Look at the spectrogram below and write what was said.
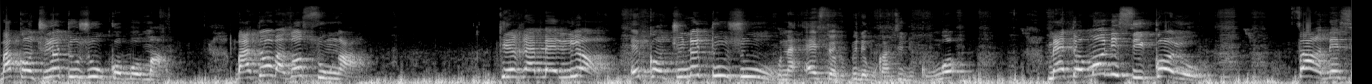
bakontinue toujours koboma bato bazosunga ke rébellion ekontinue toujours na est république démocratique du congo. Mais tomoni sikoyo fardc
